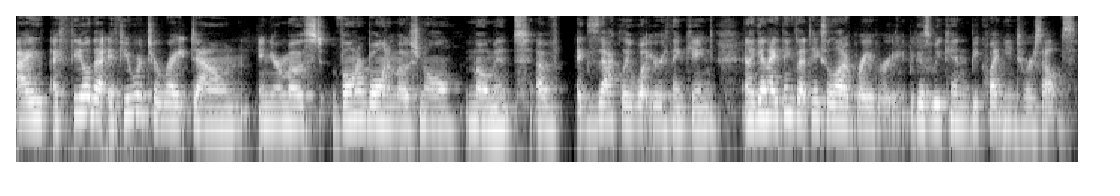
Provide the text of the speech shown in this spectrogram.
I, I feel that if you were to write down in your most vulnerable and emotional moment of exactly what you're thinking, and again, I think that takes a lot of bravery because we can be quite mean to ourselves.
